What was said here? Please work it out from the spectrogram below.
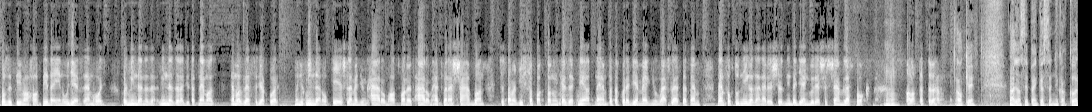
pozitívan hatni, de én úgy érzem, hogy hogy minden, mindezzel együtt, tehát nem az, nem az lesz, hogy akkor mondjuk minden oké, okay, és lemegyünk 365-370-es sávban, és aztán majd visszapattanunk ezek miatt, nem, tehát akkor egy ilyen megnyugvás lesz, tehát nem, nem fog tudni igazán erősödni, de gyengülés sem lesz fog uh-huh. alapvetően. Oké. Okay. Nagyon szépen köszönjük akkor,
